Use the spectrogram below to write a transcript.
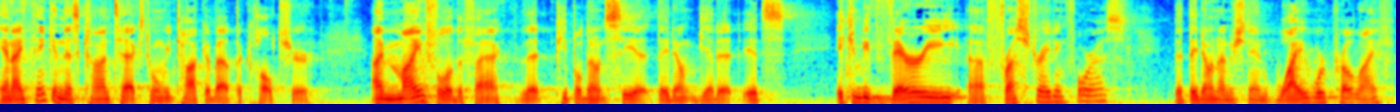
And I think in this context, when we talk about the culture, I'm mindful of the fact that people don't see it, they don't get it. It's, it can be very uh, frustrating for us that they don't understand why we're pro life.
